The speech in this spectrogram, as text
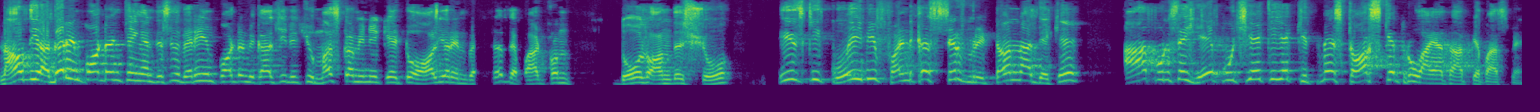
Now, the other important thing, and this is very important, because which you must communicate to all your investors, apart from those on this show, is कि कोई भी फंड का सिर्फ़ रिटर्न ना देखे आप उनसे ये पूछिए कि ये कितने स्टॉक्स के थ्रू आया था आपके पास में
